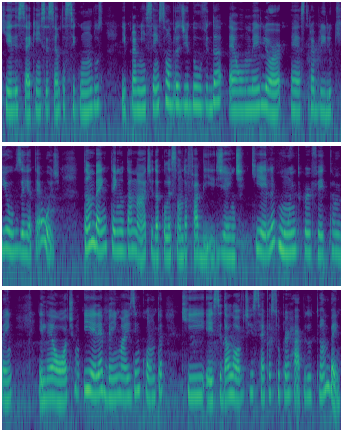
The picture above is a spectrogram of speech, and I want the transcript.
que ele seca em 60 segundos e para mim, sem sombra de dúvida, é o melhor extra brilho que eu usei até hoje. Também tem o da Nath, da coleção da Fabi, gente, que ele é muito perfeito também. Ele é ótimo e ele é bem mais em conta que esse da Loft seca super rápido também.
